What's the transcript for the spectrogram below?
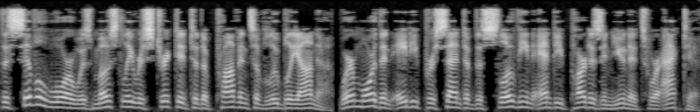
The civil war was mostly restricted to the province of Ljubljana, where more than 80% of the Slovene anti-partisan units were active.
